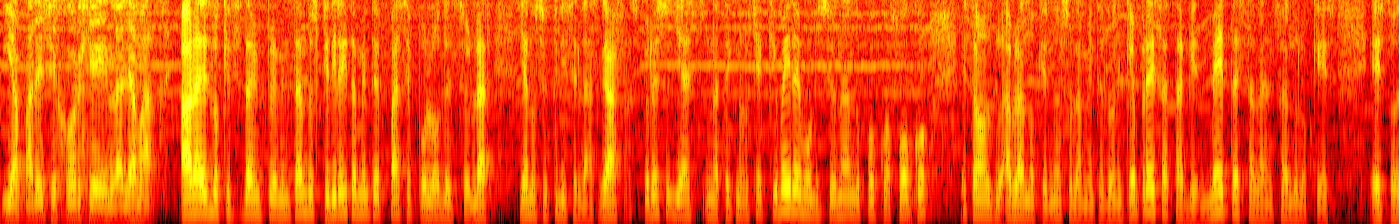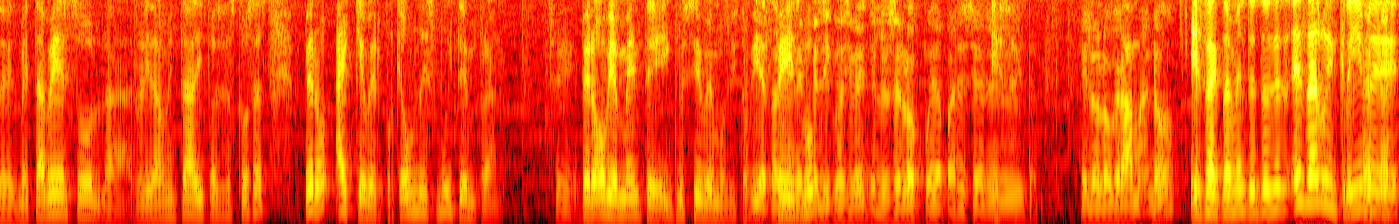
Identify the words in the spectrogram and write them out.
y aparece Jorge en la llamada. Ahora es lo que se está implementando, es que directamente pase por lo del celular, ya no se utilicen las gafas, pero eso ya es una tecnología que va a ir evolucionando poco a poco. Estamos hablando que no solamente es la única empresa, también Meta está lanzando lo que es esto del metaverso, la realidad aumentada y todas esas cosas, pero hay que ver porque aún es muy temprano. Pero obviamente, inclusive hemos visto Había que también Facebook... en películas, ven que el reloj puede aparecer el, holograma, ¿no? Exactamente, entonces es algo increíble.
